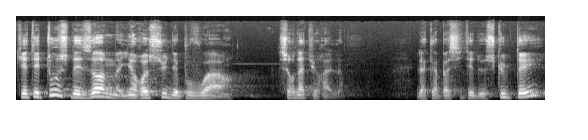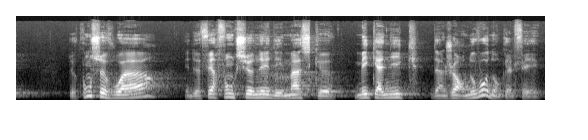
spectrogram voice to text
qui étaient tous des hommes ayant reçu des pouvoirs surnaturels, la capacité de sculpter, de concevoir et de faire fonctionner des masques mécaniques d'un genre nouveau, donc elle fait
